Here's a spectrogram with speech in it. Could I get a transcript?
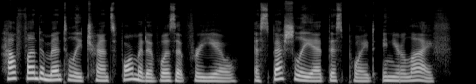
How fundamentally transformative was it for you, especially at this point in your life?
